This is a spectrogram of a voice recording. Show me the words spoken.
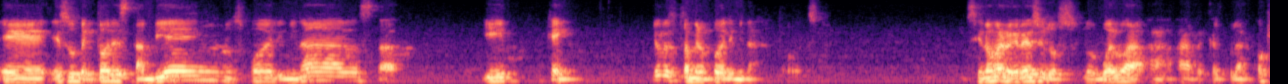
eh, esos vectores también los puedo eliminar, está, y, ok, yo creo que esto también lo puedo eliminar, todo esto. Si no me regreso y los, los vuelvo a, a, recalcular. Ok,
